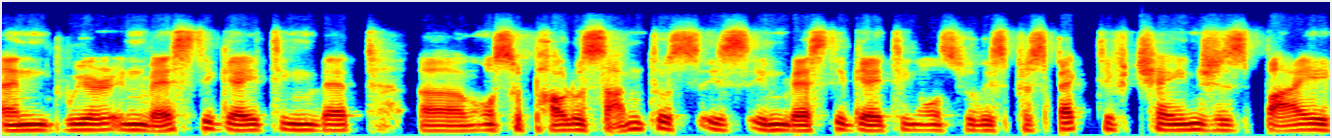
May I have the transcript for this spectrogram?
and we're investigating that um, also paulo santos is investigating also these perspective changes by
